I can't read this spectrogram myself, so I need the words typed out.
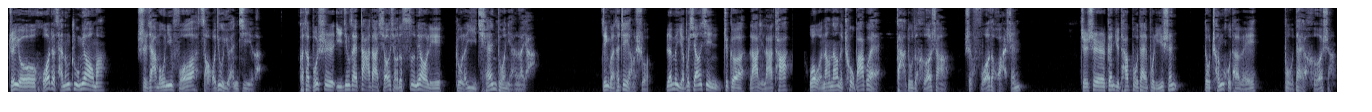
只有活着才能住庙吗？释迦牟尼佛早就圆寂了，可他不是已经在大大小小的寺庙里住了一千多年了呀？尽管他这样说，人们也不相信这个邋里邋遢、窝窝囊囊的臭八怪大肚子和尚是佛的化身，只是根据他布袋不离身，都称呼他为布袋和尚。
